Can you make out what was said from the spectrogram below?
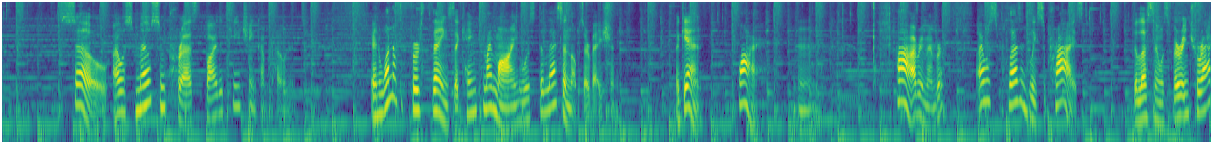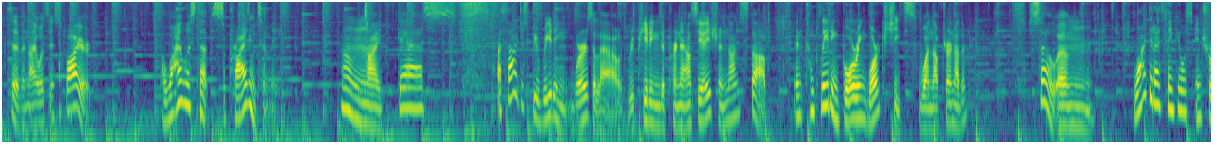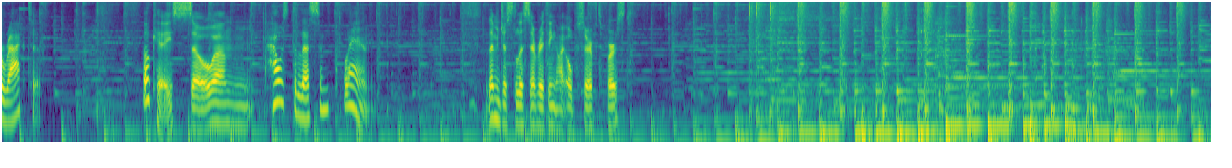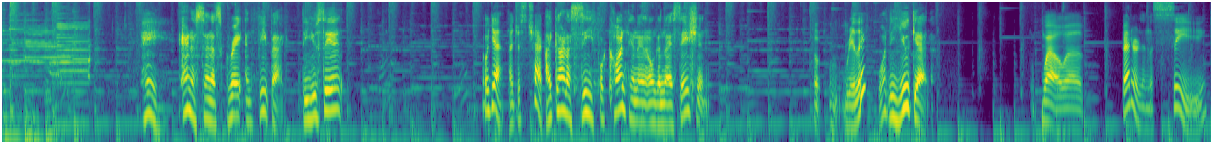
So, I was most impressed by the teaching component. And one of the first things that came to my mind was the lesson observation. Again, why? Hmm. Ah, I remember. I was pleasantly surprised. The lesson was very interactive and I was inspired. But why was that surprising to me? Hmm, I guess... I thought I'd just be reading words aloud, repeating the pronunciation non-stop, and completing boring worksheets one after another. So, um, why did I think it was interactive? Okay, so, um, how was the lesson planned? Let me just list everything I observed first. Hey, Anna sent us great and feedback. Did you see it? Oh yeah, I just checked. I got a C for content and organization. Oh, really? What did you get? Well, uh, better than a C.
